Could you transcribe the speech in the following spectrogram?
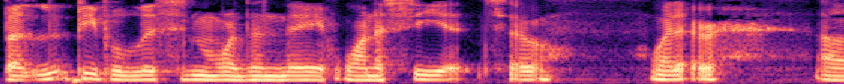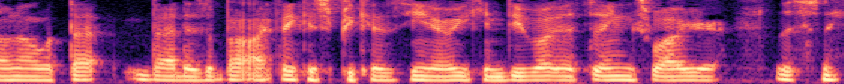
But people listen more than they want to see it. So whatever. I don't know what that that is about. I think it's because you know you can do other things while you're listening.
